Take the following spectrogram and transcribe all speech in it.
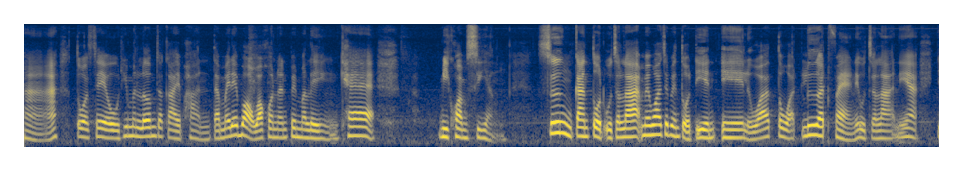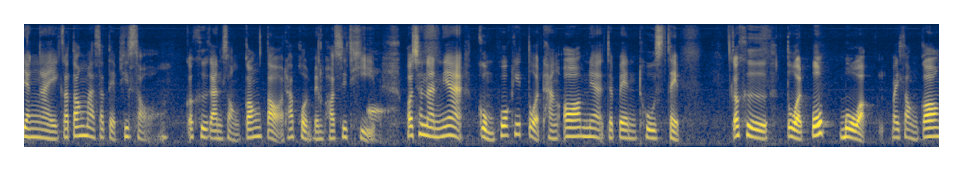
หาตัวเซลล์ที่มันเริ่มจะกลายพันธุ์แต่ไม่ได้บอกว่าคนนั้นเป็นมะเร็งแค่มีความเสี่ยง ซึ่งการตรวจอุจจาระไม่ว่าจะเป็นตรวจ DNA หรือว่าตรวจเลือดแฝงในอุจจาระเนี่ยยังไงก็ต้องมาสเต็ปที่ 2ก็คือการส่องกล้องต่อถ้าผลเป็น positive เพราะฉะนั้นเนี่ยกลุ่มพวกที่ตรวจทางอ้อมเนี่ยจะเป็น two step ก็คือตรวจปุ๊บบวกไปส่องกล้อง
